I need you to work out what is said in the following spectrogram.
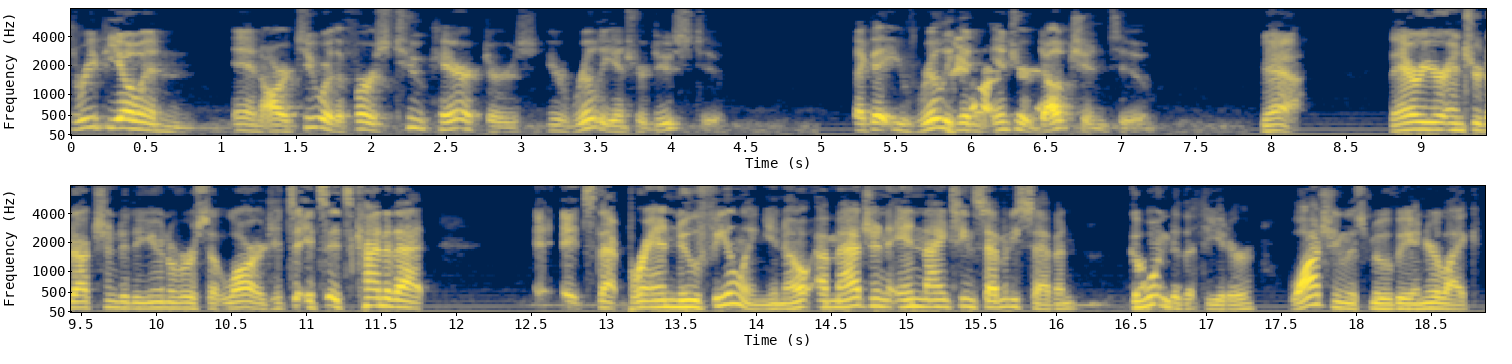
three PO and and R2 are the first two characters you're really introduced to. Like that you really they get are. an introduction to. Yeah. They're your introduction to the universe at large. It's it's it's kind of that it's that brand new feeling, you know? Imagine in 1977 going to the theater, watching this movie and you're like,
